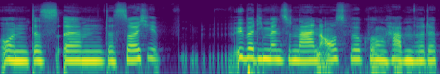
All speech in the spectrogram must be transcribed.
Und dass, ähm, dass solche überdimensionalen Auswirkungen haben würde,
